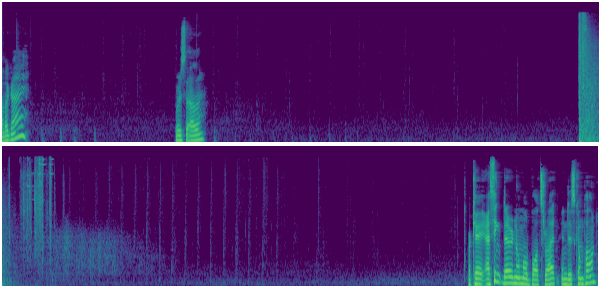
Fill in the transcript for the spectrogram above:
Another guy? Where's the other? Okay, I think there are no more bots, right, in this compound?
